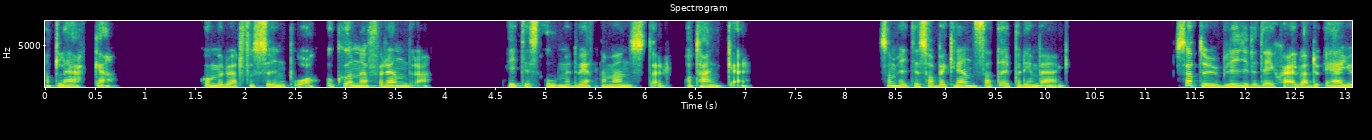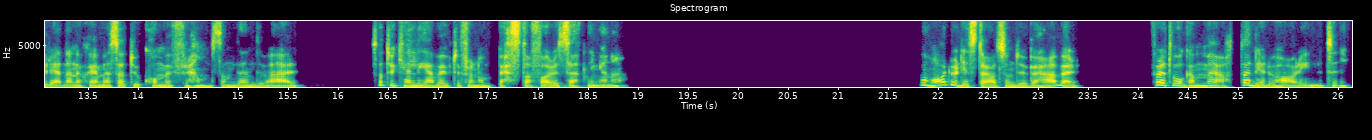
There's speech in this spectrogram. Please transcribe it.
att läka, kommer du att få syn på och kunna förändra hittills omedvetna mönster och tankar som hittills har begränsat dig på din väg. Så att du blir dig själv, du är ju redan dig själv, men så att du kommer fram som den du är. Så att du kan leva utifrån de bästa förutsättningarna. Och har du det stöd som du behöver för att våga möta det du har inuti,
